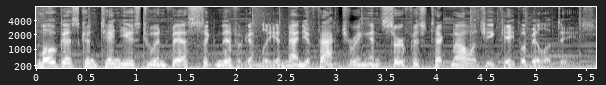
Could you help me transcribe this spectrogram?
MOGAS continues to invest significantly in manufacturing and surface technology capabilities.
